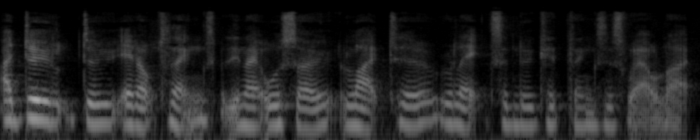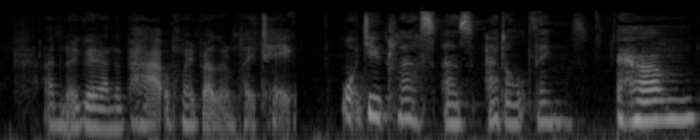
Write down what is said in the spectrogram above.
I do do adult things, but then I also like to relax and do kid things as well. Like I don't know, go down the park with my brother and play tag. What do you class as adult things? Um,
